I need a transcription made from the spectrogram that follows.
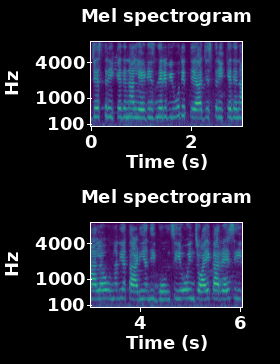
ਜਿਸ ਤਰੀਕੇ ਦੇ ਨਾਲ ਲੇਡੀਜ਼ ਨੇ ਰਿਵਿਊ ਦਿੱਤੇ ਆ ਜਿਸ ਤਰੀਕੇ ਦੇ ਨਾਲ ਉਹਨਾਂ ਦੀਆਂ ਤਾੜੀਆਂ ਦੀ ਗੂੰਜ ਸੀ ਉਹ ਇੰਜੋਏ ਕਰ ਰਹੇ ਸੀ।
